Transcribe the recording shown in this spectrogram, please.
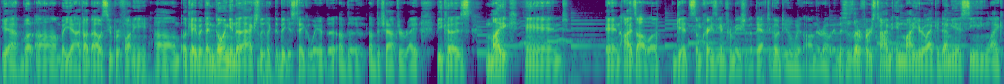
Yeah, but um, but yeah, I thought that was super funny. Um, okay, but then going into actually like the biggest takeaway of the of the of the chapter, right? Because Mike and and Aizawa get some crazy information that they have to go deal with on their own, and this is their first time in My Hero Academia seeing like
